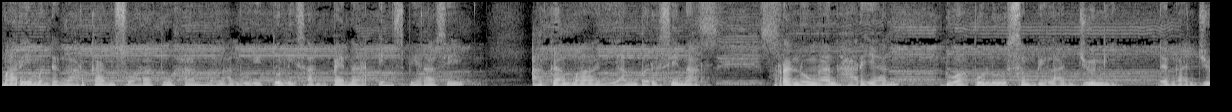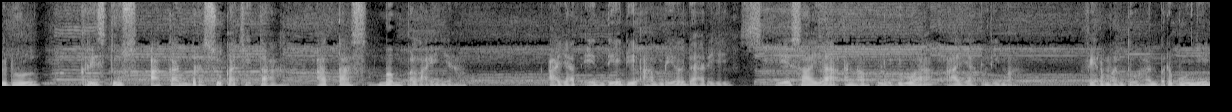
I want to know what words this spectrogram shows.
Mari mendengarkan suara Tuhan melalui tulisan pena inspirasi Agama yang bersinar. Renungan harian 29 Juni dengan judul Kristus akan bersukacita atas mempelainya. Ayat inti diambil dari Yesaya 62 ayat 5 Firman Tuhan berbunyi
